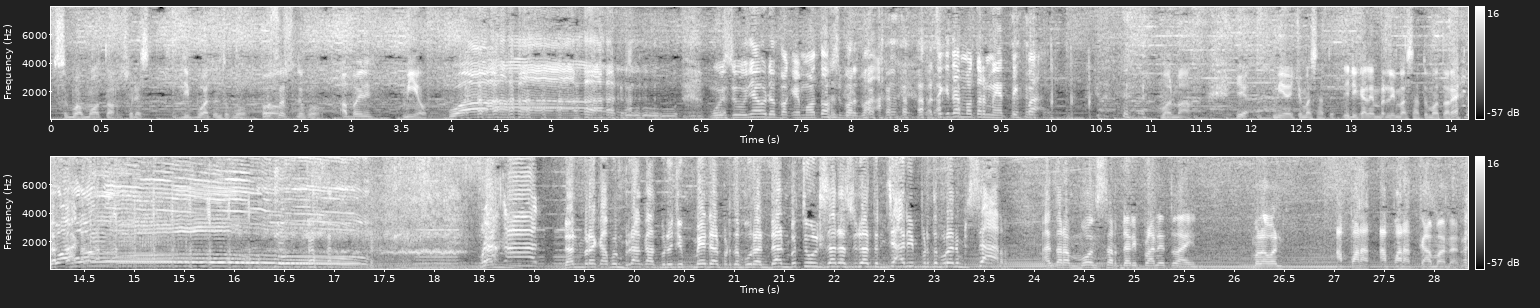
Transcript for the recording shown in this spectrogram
Sebuah motor sudah dibuat untukmu, khusus untukmu. Apa ini? Mio. Waduh, musuhnya udah pakai motor sport pak. Pasti kita motor metik pak. Mohon maaf. Ya, Mio cuma satu. Jadi kalian berlima satu motor ya. Dan, dan mereka pun berangkat menuju medan pertempuran dan betul di sana sudah terjadi pertempuran yang besar antara monster dari planet lain melawan aparat-aparat keamanan.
